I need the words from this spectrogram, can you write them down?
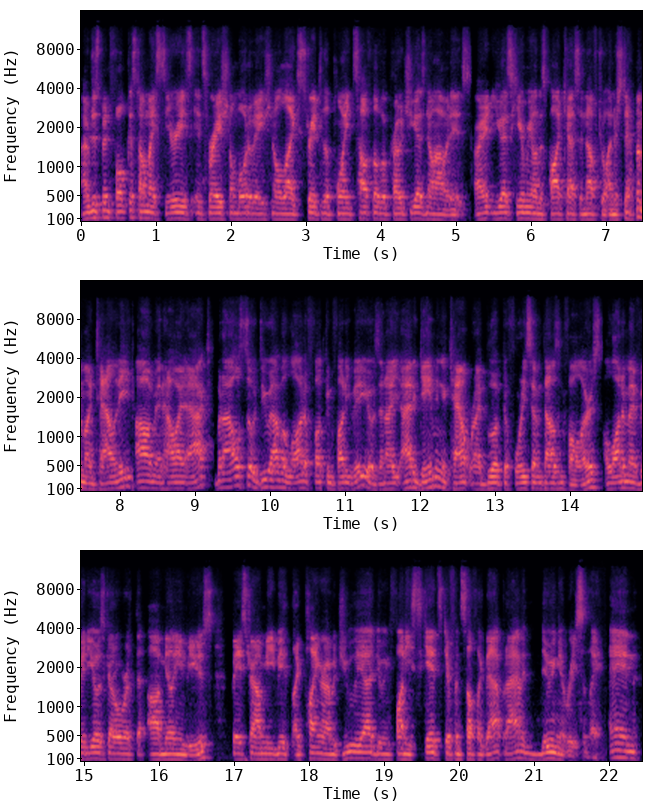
I've just been focused on my serious, inspirational, motivational, like straight to the point, tough love approach. You guys know how it is. All right. You guys hear me on this podcast enough to understand my mentality um, and how I act. But I also do have a lot of fucking funny videos. And I, I had a gaming account where I blew up to 47,000 followers. A lot of my videos got over a million views based around me like playing around with Julia, doing funny skits, different stuff like that. But I haven't been doing it recently. And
